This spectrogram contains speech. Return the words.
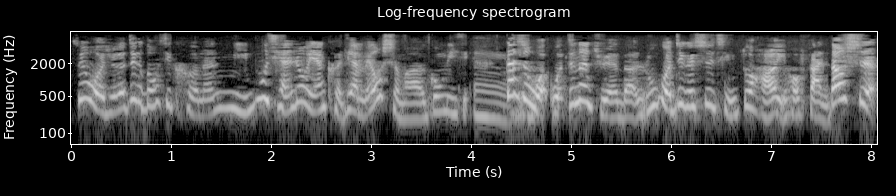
所以我觉得这个东西可能你目前肉眼可见没有什么功利性，嗯。但是我我真的觉得，如果这个事情做好了以后，反倒是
